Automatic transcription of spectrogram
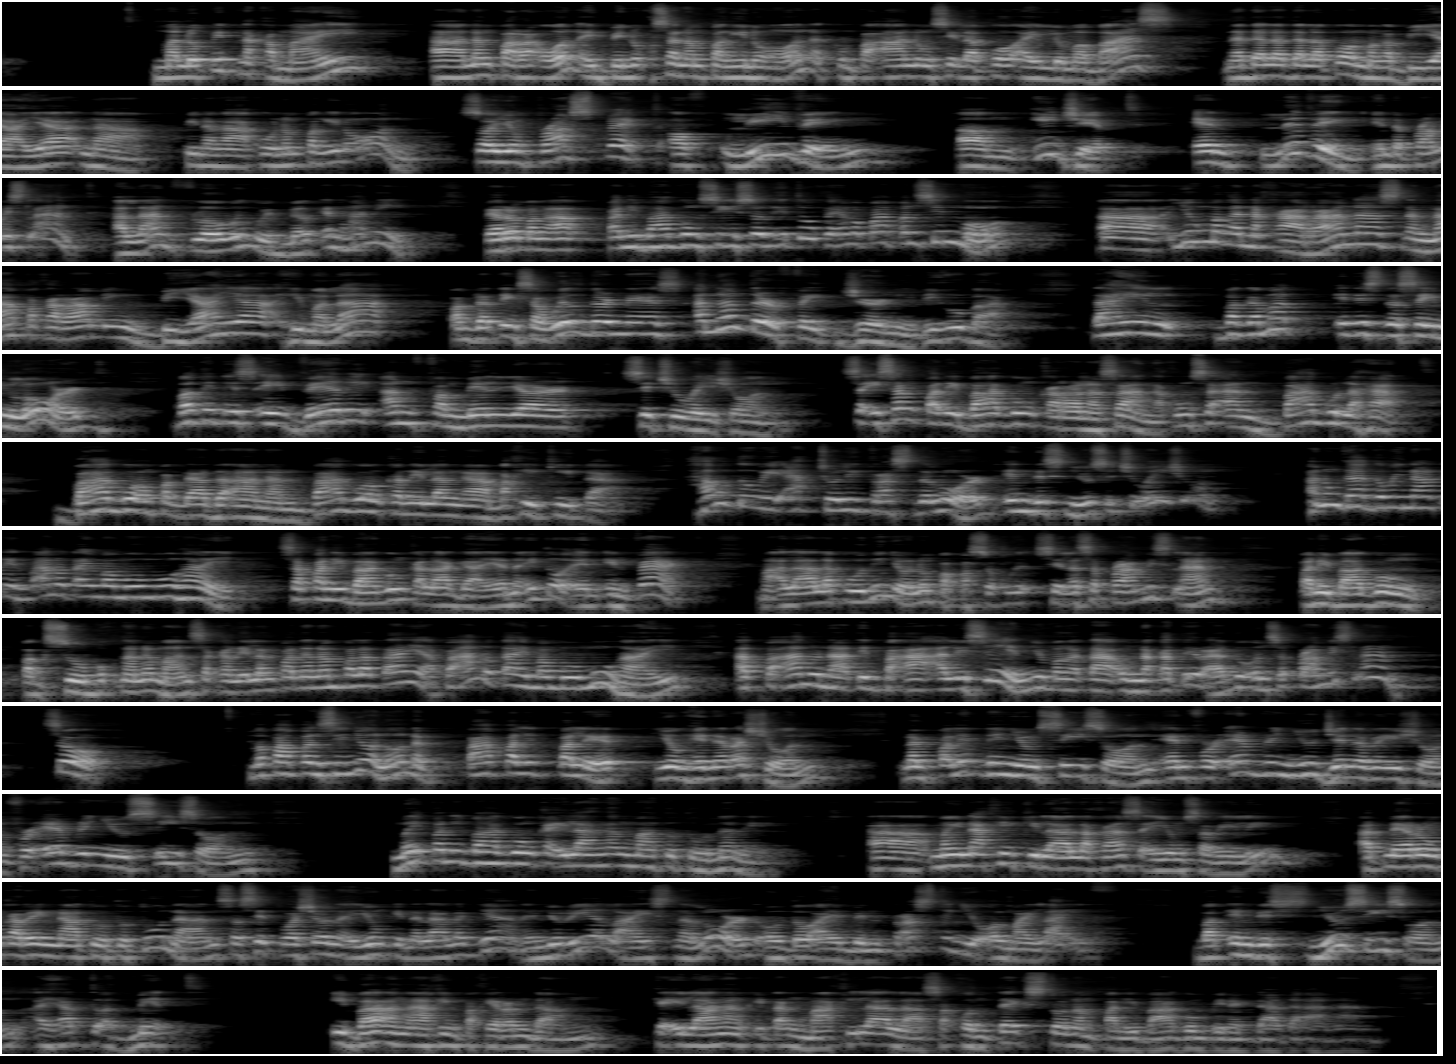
malupit na kamay ah, ng paraon ay binuksan ng Panginoon at kung paanong sila po ay lumabas, nadala-dala po ang mga biyaya na pinangako ng Panginoon. So yung prospect of leaving um, Egypt and living in the promised land, a land flowing with milk and honey. Pero mga panibagong season ito, kaya mapapansin mo, ah, yung mga nakaranas ng napakaraming biyaya, himala, pagdating sa wilderness, another faith journey, di ho ba? Dahil bagamat it is the same Lord, but it is a very unfamiliar situation. Sa isang panibagong karanasan na kung saan bago lahat, bago ang pagdadaanan, bago ang kanilang ah, makikita, how do we actually trust the Lord in this new situation? Anong gagawin natin? Paano tayo mamumuhay sa panibagong kalagayan na ito? And in fact, maalala po ninyo nung papasok sila sa Promised Land, panibagong pagsubok na naman sa kanilang pananampalataya. Paano tayo mamumuhay at paano natin paaalisin yung mga taong nakatira doon sa Promised Land? So, mapapansin nyo, no, nagpapalit-palit yung henerasyon, nagpalit din yung season, and for every new generation, for every new season, may panibagong kailangang matutunan eh. Ah, may nakikilala ka sa iyong sarili at meron ka ring natututunan sa sitwasyon na iyong kinalalagyan. And you realize na, Lord, although I've been trusting you all my life, but in this new season, I have to admit, iba ang aking pakiramdam, kailangan kitang makilala sa konteksto ng panibagong pinagdadaanan.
